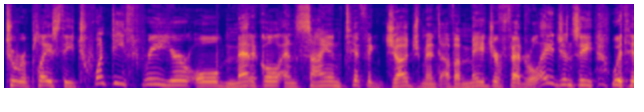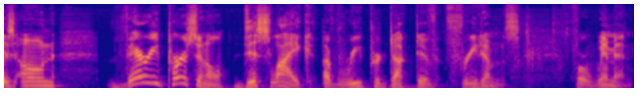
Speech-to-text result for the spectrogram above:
to replace the 23-year-old medical and scientific judgment of a major federal agency with his own very personal dislike of reproductive freedoms for women.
